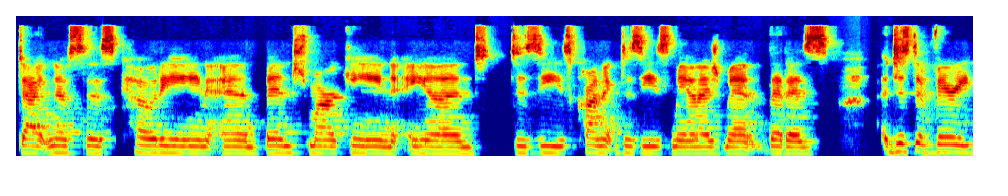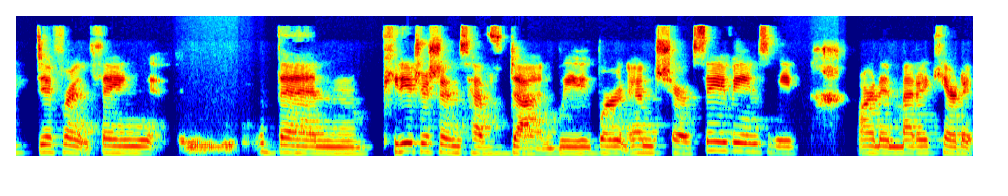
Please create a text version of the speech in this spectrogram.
diagnosis coding and benchmarking and disease chronic disease management that is just a very different thing than pediatricians have done. We weren't in shared savings. We aren't in Medicare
